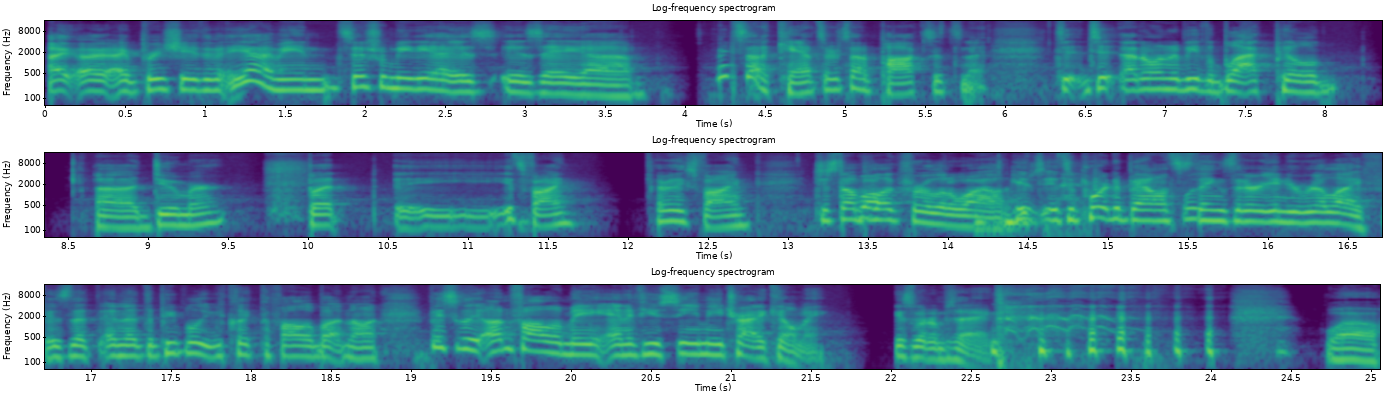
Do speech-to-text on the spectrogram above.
I, I appreciate the yeah. I mean, social media is is a. Uh, it's not a cancer. It's not a pox. It's not. T- t- I don't want to be the black pilled uh, doomer, but uh, it's fine. Everything's fine. Just unplug for a little while. It's, it's important to balance things that are in your real life. Is that and that the people you click the follow button on basically unfollow me, and if you see me, try to kill me. Is what I'm saying. Whoa.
